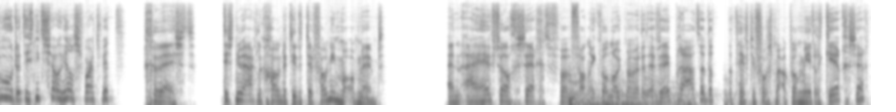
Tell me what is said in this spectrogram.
Oeh, dat is niet zo heel zwart-wit geweest. Het is nu eigenlijk gewoon dat hij de telefoon niet meer opneemt. En hij heeft wel gezegd van, van, ik wil nooit meer met het FD praten. Dat, dat heeft hij volgens mij ook wel meerdere keren gezegd.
